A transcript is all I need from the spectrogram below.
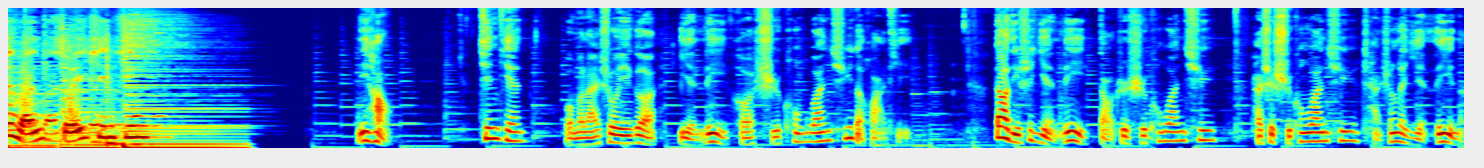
天文随心听。你好，今天我们来说一个引力和时空弯曲的话题。到底是引力导致时空弯曲，还是时空弯曲产生了引力呢？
